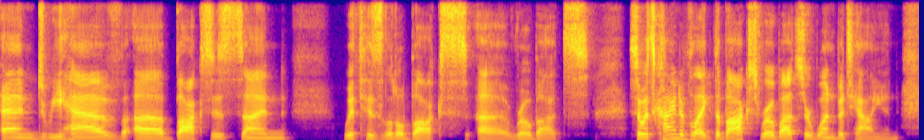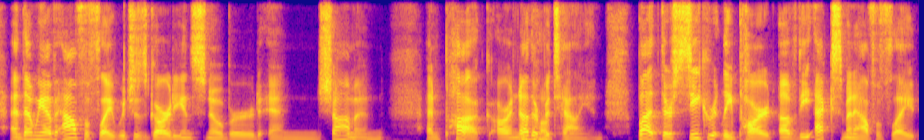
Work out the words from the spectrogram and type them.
and we have uh Box's son with his little box uh robots. So it's kind of like the box robots are one battalion. And then we have Alpha Flight, which is Guardian, Snowbird, and Shaman, and Puck are another Puck. battalion. But they're secretly part of the X-Men Alpha Flight,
